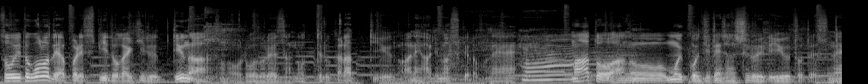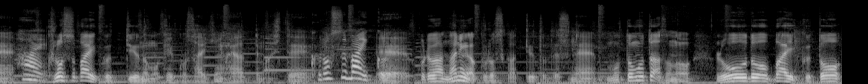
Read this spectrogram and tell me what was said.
そういうところでやっぱりスピードが生きるっていうのはそのロードレーサーに乗ってるからっていうのはねありますけどもね。まあ、あとあのもう一個自転車の種類で言うとですね、はい。クロスバイクっていうのも結構最近流行ってまして。クロスバイク、えーこれは何がクロスかっていうとですねもともとはそのロードバイクと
